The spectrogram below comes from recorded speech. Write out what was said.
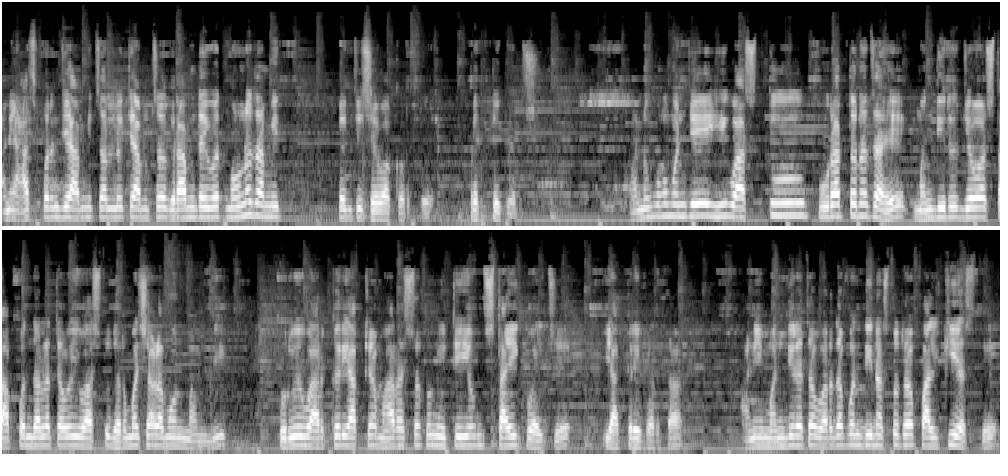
आणि आजपर्यंत जे आम्ही चाललो ते आमचं ग्रामदैवत म्हणूनच आम्ही त्यांची सेवा करतोय प्रत्येक वर्षी. अनुभव म्हणजे ही वास्तू पुरातनच आहे. मंदिर जेव्हा स्थापन झालं तेव्हा ही वास्तू धर्मशाळा म्हणून मानली. पूर्वी वारकरी अख्ख्या महाराष्ट्रातून इथे येऊन स्थायिक व्हायचे यात्रेकरता. आणि मंदिराचा वर्धापन दिन असतो तेव्हा पालखी असते.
